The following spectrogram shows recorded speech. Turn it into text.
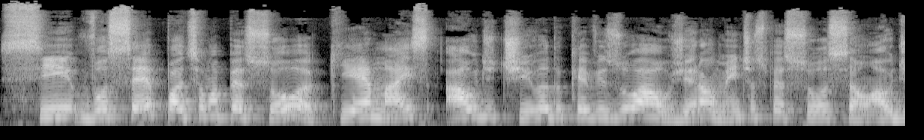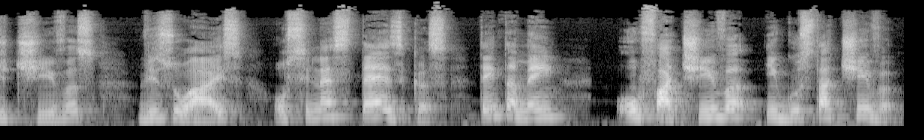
se você pode ser uma pessoa que é mais auditiva do que visual. Geralmente as pessoas são auditivas, visuais ou sinestésicas. Tem também olfativa e gustativa.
